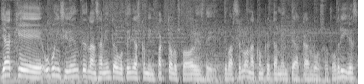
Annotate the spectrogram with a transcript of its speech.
Ya que hubo incidentes, lanzamiento de botellas con impacto a los jugadores de, Barcelona, concretamente a Carlos Rodríguez,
